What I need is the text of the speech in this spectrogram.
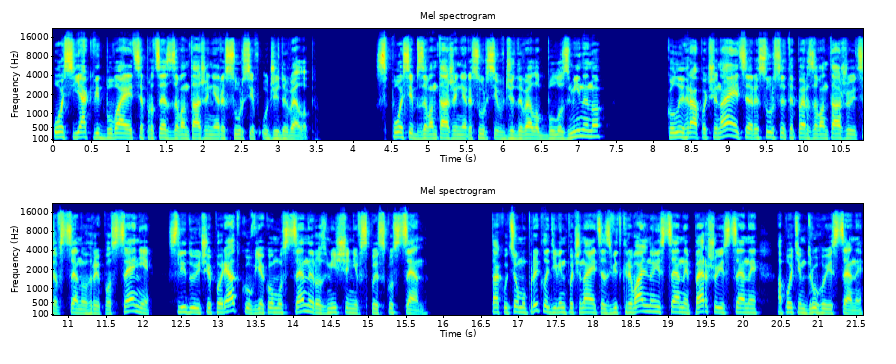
Ось як відбувається процес завантаження ресурсів у GDevelop. Спосіб завантаження ресурсів в GDevelop було змінено. Коли гра починається, ресурси тепер завантажуються в сцену гри по сцені, слідуючи порядку, в якому сцени розміщені в списку сцен. Так, у цьому прикладі він починається з відкривальної сцени, першої сцени, а потім другої сцени.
